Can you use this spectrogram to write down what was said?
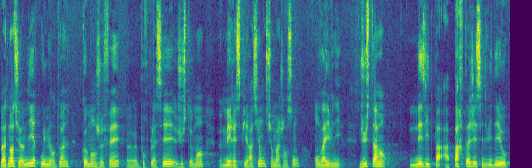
Maintenant, tu vas me dire « Oui, mais Antoine, comment je fais euh, pour placer justement euh, mes respirations sur ma chanson ?» On va y venir. Juste avant, n'hésite pas à partager cette vidéo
